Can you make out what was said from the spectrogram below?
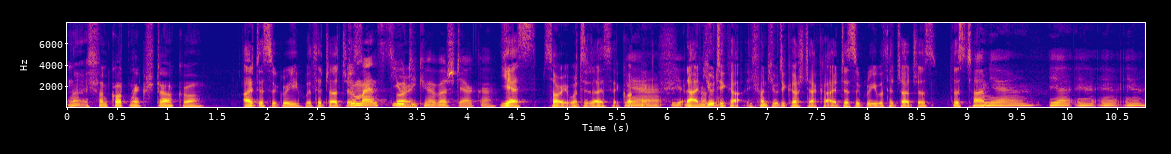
ne, ich fand Gottmik stärker. I disagree with the judges. Du meinst Sorry. Utica war stärker. Yes, sorry, what did I say? Gottmik. Ja, ja, Nein, Gottmik. Utica. Ich fand Utica stärker. I disagree with the judges this time. Yeah, yeah, yeah, yeah, yeah.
